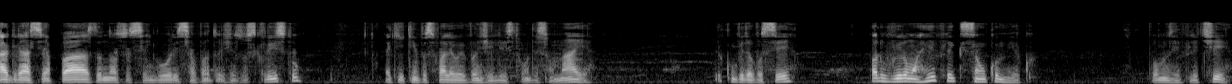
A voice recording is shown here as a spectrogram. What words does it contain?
A graça e a paz do nosso Senhor e Salvador Jesus Cristo. Aqui quem vos fala é o evangelista Anderson Maia. Eu convido você para ouvir uma reflexão comigo. Vamos refletir?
